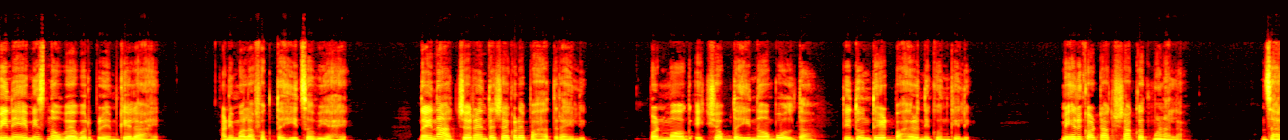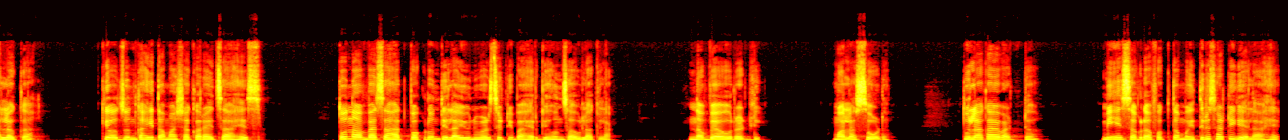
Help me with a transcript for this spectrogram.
मी नेहमीच नव्यावर प्रेम केलं आहे. आणि मला फक्त हीच हवी आहे. नैना आश्चर्याने त्याच्याकडे पाहत राहिली. पण मग एक शब्दही न बोलता तिथून थेट बाहेर निघून गेली. मिहीर कटाक शाकत म्हणाला झालं का? की अजून काही तमाशा करायचा आहेस? तो नव्याचा हात पकडून तिला युनिव्हर्सिटी बाहेर घेऊन जाऊ लागला. नव्या ओरडली मला सोड. तुला काय वाटतं? मी हे सगळं फक्त मैत्रीसाठी गेलं आहे?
